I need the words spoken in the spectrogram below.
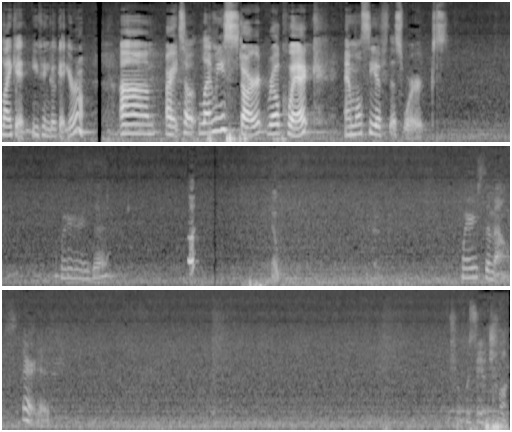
like it, you can go get your own. Um, all right, so let me start real quick, and we'll see if this works. Where is it? Oh. Nope. Where's the mouse? There it is. Say a truck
